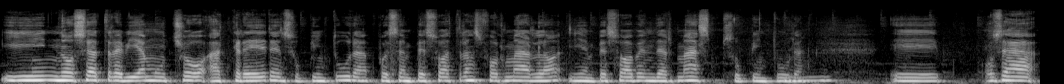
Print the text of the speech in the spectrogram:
y no se atrevía mucho a creer en su pintura, pues empezó a transformarla y empezó a vender más su pintura. Eh, o sea,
